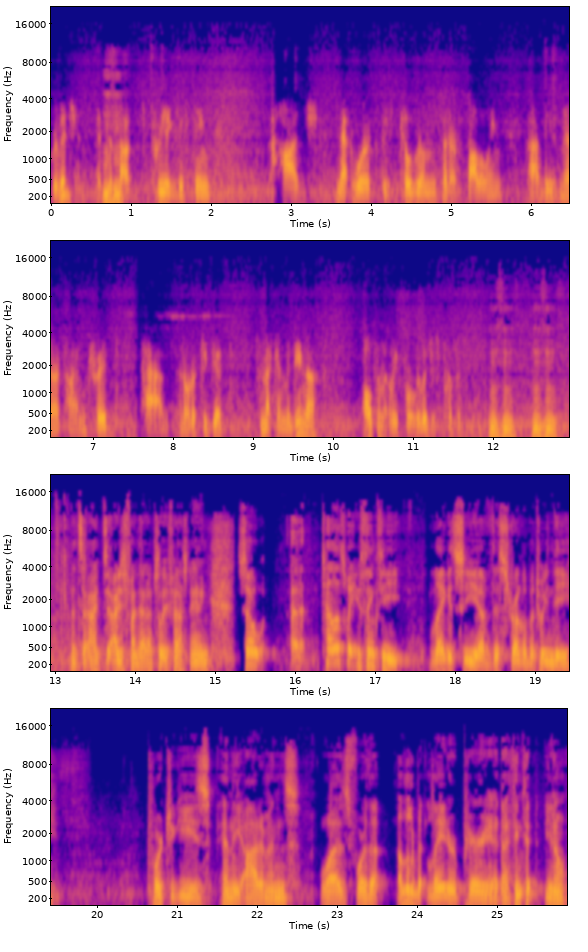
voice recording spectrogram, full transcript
religion. It's about pre-existing Hajj network, these pilgrims that are following uh, these maritime trade paths in order to get to Mecca and Medina, ultimately for religious purposes. Mm-hmm, mm-hmm. That's, I, I just find that absolutely fascinating. So, uh, tell us what you think the legacy of the struggle between the Portuguese and the Ottomans was for the a little bit later period. I think that you know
